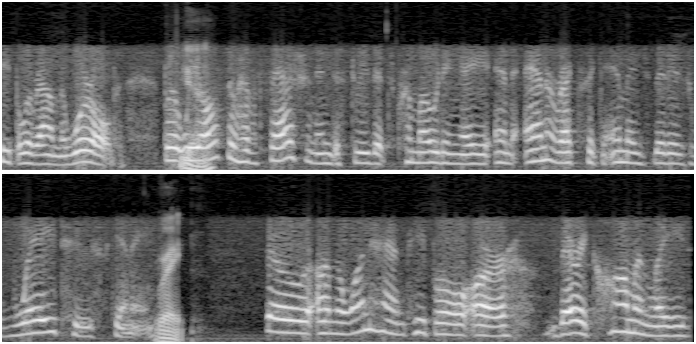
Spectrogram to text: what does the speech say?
people around the world. But we also have a fashion industry that's promoting a an anorexic image that is way too skinny. Right. So on the one hand, people are very commonly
